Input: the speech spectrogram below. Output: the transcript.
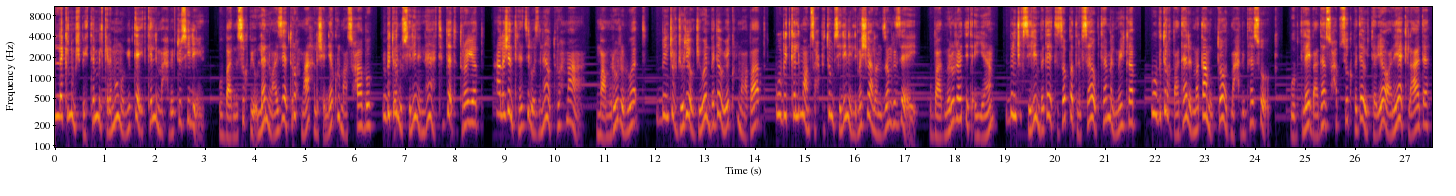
لكنه مش بيهتم لكلامهم وبيبدأ يتكلم مع حبيبته سيلين. وبعد ما سوك بيقول لها إنه عايزها تروح معاه علشان ياكل مع صحابه بتقوله سيلين إنها هتبدأ تتريض علشان تنزل وزنها وتروح معاه. ومع مرور الوقت بنشوف جوريا وجوان بدأوا ياكلوا مع بعض وبيتكلموا عن صاحبتهم سيلين اللي ماشية على نظام غذائي. وبعد مرور عدة أيام بنشوف سيلين بدأت تظبط نفسها وبتعمل ميك اب وبتروح بعدها للمطعم وبتقعد مع حبيبها سوك وبتلاقي بعدها صحاب سوك بدأوا يتريقوا عليها كالعادة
